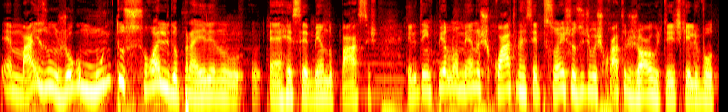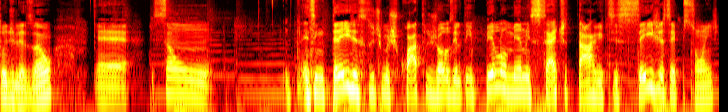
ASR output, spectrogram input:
É mais um jogo muito sólido para ele no, é, recebendo passes. Ele tem pelo menos quatro recepções nos últimos quatro jogos desde que ele voltou de lesão. É, são em três desses últimos quatro jogos ele tem pelo menos sete targets e seis recepções.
